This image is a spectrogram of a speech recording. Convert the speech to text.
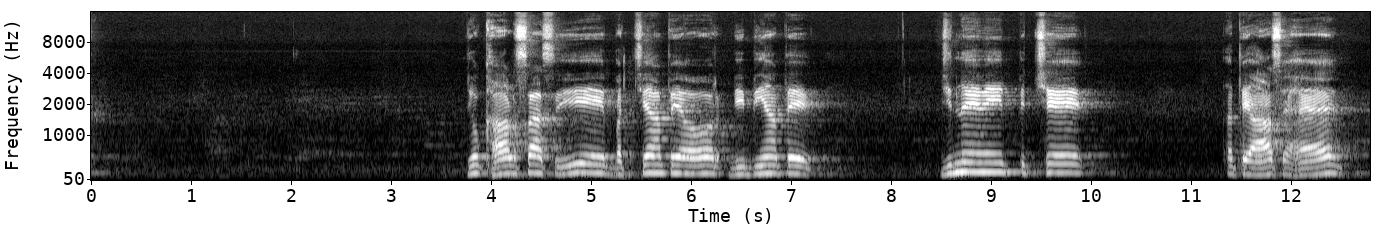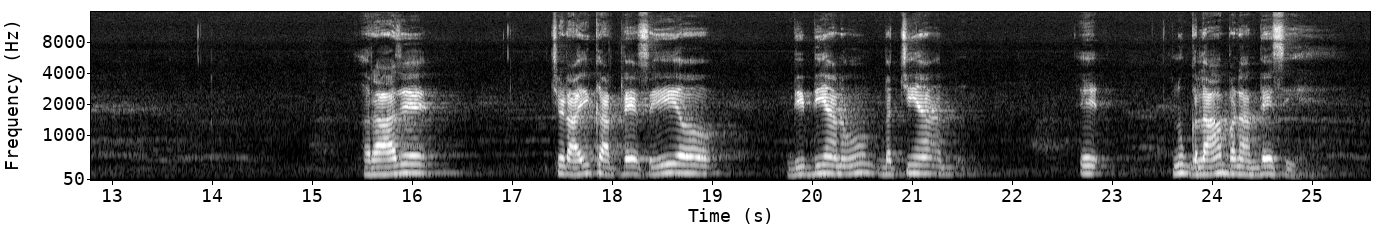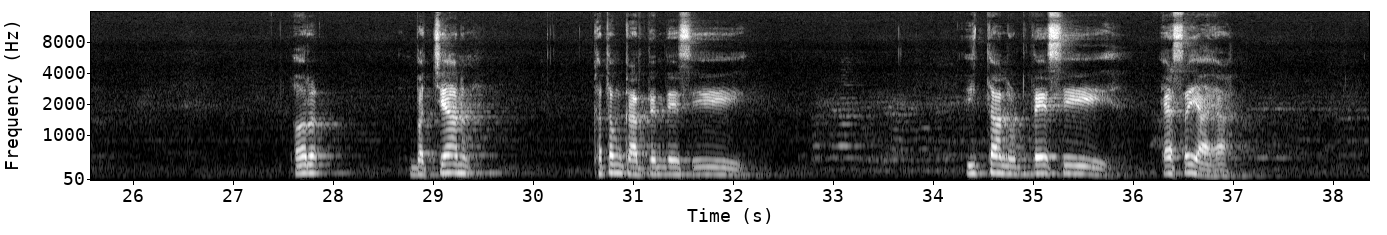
ਜੋ ਖਾਲਸਾ ਸੀ, ਇਹ ਬੱਚਿਆਂ ਤੇ ਔਰ ਬੀਬੀਆਂ ਤੇ ਜਿੰਨੇ ਵੀ ਪਿੱਛੇ ਇਤਿਹਾਸ ਹੈ, ਰਾਜੇ ਚੜਾਈ ਕਰਦੇ ਸੀ, ਉਹ ਬੀਬੀਆਂ ਨੂੰ ਬੱਚੀਆਂ ਇਹ ਨੂੰ ਗੁਲਾਮ ਬਣਾਉਂਦੇ ਸੀ। ਔਰ ਬੱਚਿਆਂ ਨੂੰ ਖਤਮ ਕਰ ਦਿੰਦੇ ਸੀ। ਇੱਟਾਂ ਲੁੱਟਦੇ ਸੀ, ਐਸੇ ਆਇਆ।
